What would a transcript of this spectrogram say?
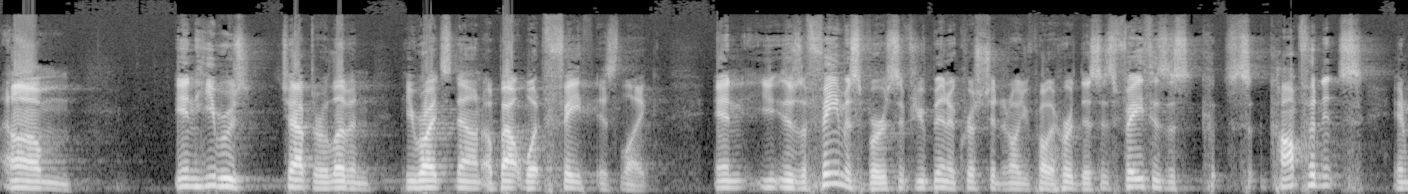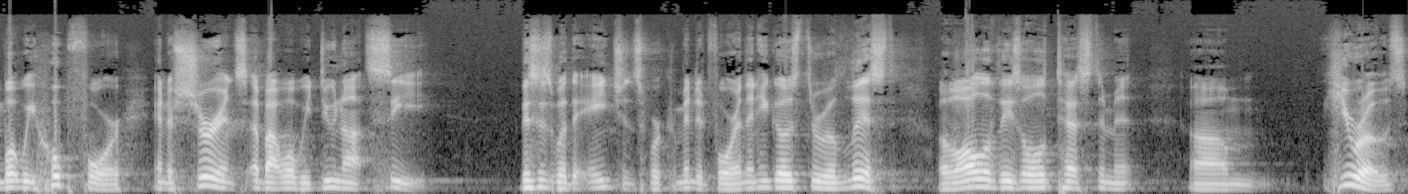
um, in Hebrews chapter 11, he writes down about what faith is like. And you, there's a famous verse, if you've been a Christian at all, you've probably heard this, is faith is confidence in what we hope for and assurance about what we do not see. This is what the ancients were commended for. And then he goes through a list of all of these Old Testament um, heroes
